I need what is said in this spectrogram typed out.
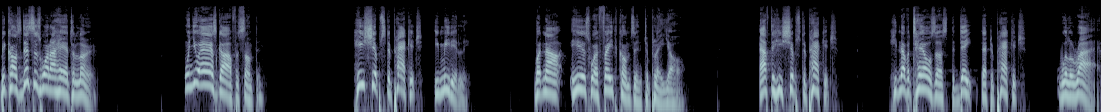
Because this is what I had to learn. When you ask God for something, He ships the package immediately. But now, here's where faith comes into play, y'all. After He ships the package, He never tells us the date that the package will arrive.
